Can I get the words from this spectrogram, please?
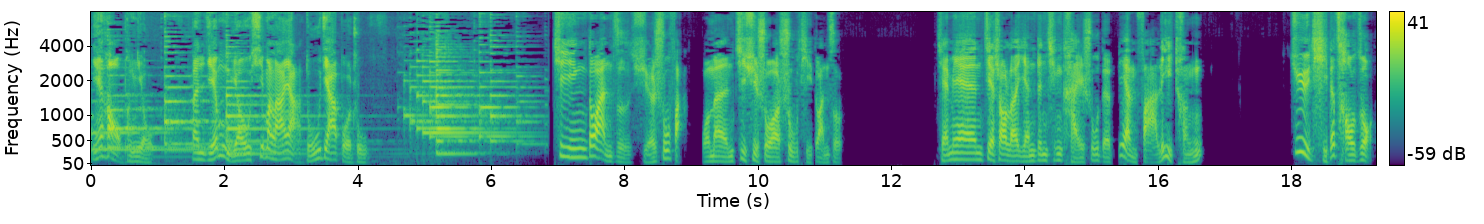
您好，朋友。本节目由喜马拉雅独家播出。听段子学书法，我们继续说书体段子。前面介绍了颜真卿楷书的变法历程，具体的操作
